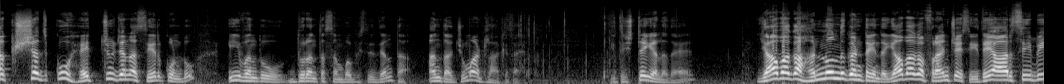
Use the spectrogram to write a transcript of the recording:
ಲಕ್ಷಕ್ಕೂ ಹೆಚ್ಚು ಜನ ಸೇರಿಕೊಂಡು ಈ ಒಂದು ದುರಂತ ಸಂಭವಿಸಿದೆ ಅಂತ ಅಂದಾಜು ಮಾಡಲಾಗಿದೆ. ಇದಿಷ್ಟೇ ಅಲ್ಲದೆ ಯಾವಾಗ ಹನ್ನೊಂದು ಗಂಟೆಯಿಂದ, ಯಾವಾಗ ಫ್ರಾಂಚೈಸಿ ಇದೇ ಆರ್ ಸಿ ಬಿ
